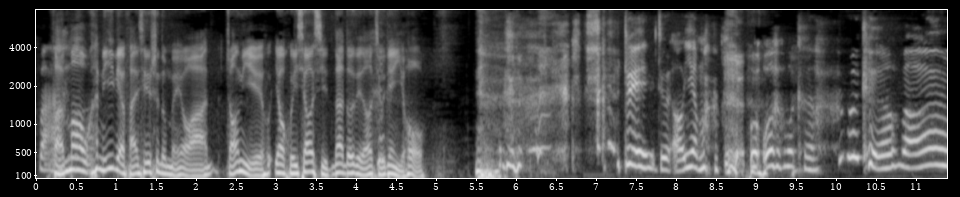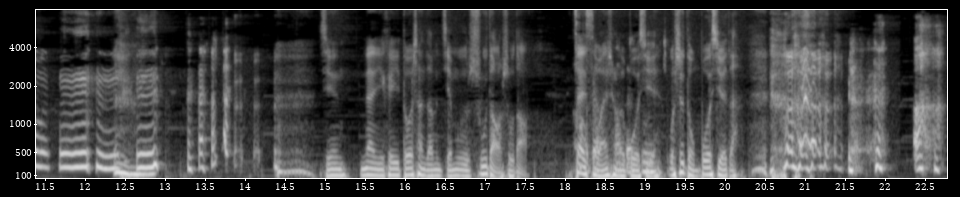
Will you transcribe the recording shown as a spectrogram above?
烦。烦吗？我看你一点烦心事都没有啊，找你要回消息，那都得到九点以后。对，就熬夜嘛。我我我可我可烦了。嗯嗯行，那你可以多上咱们节目疏导疏导，再次完成了剥削。嗯我是懂剥削的，啊，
